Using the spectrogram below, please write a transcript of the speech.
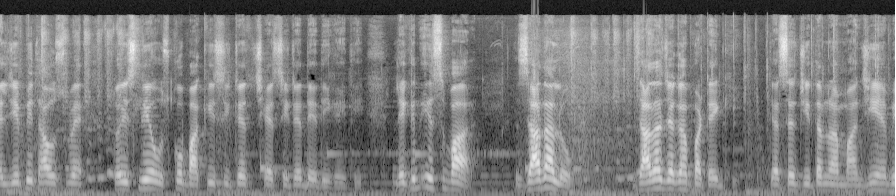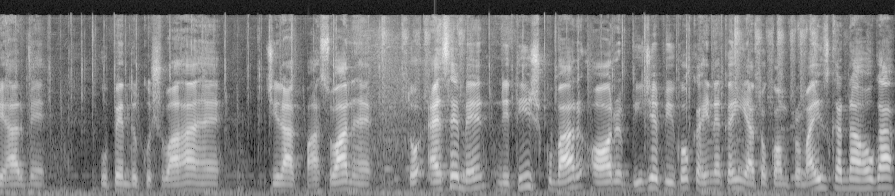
एलजेपी था उसमें तो इसलिए उसको बाकी सीटें छः सीटें दे दी गई थी। लेकिन इस बार ज़्यादा लोग ज़्यादा जगह बटेगी। जैसे जीतन राम मांझी हैं बिहार में उपेंद्र कुशवाहा हैं चिराग पासवान हैं तो ऐसे में नीतीश कुमार और बीजेपी को कहीं ना कहीं या तो कॉम्प्रोमाइज़ करना होगा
